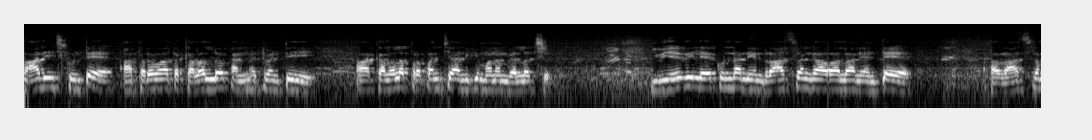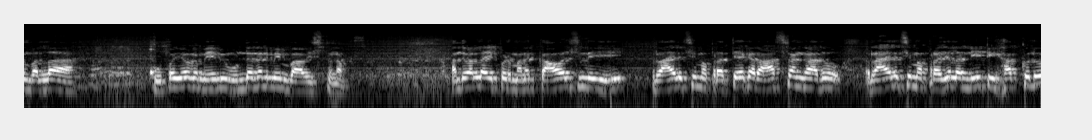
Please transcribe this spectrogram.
సాధించుకుంటే ఆ తర్వాత కళల్లో కన్నటువంటి ఆ కళల ప్రపంచానికి మనం వెళ్ళొచ్చు. ఇవేవి లేకుండా నేను రాష్ట్రం కావాలని అంటే ఆ రాష్ట్రం వల్ల ఉపయోగం ఏమి ఉండదని మేము భావిస్తున్నాం. అందువల్ల ఇప్పుడు మనకు కావాల్సింది రాయలసీమ ప్రత్యేక రాష్ట్రం కాదు. రాయలసీమ ప్రజల నీటి హక్కులు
